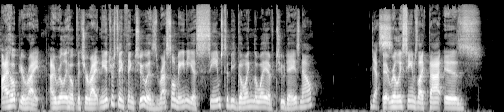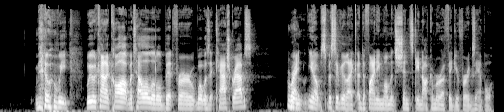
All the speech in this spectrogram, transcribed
I hope you're right. I really hope that you're right. And the interesting thing too is WrestleMania seems to be going the way of two days now. Yes, It really seems like that is we we would kind of call out Mattel a little bit for what was it, cash grabs? right. When, you know, specifically like a defining moment Shinsuke Nakamura figure, for example.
